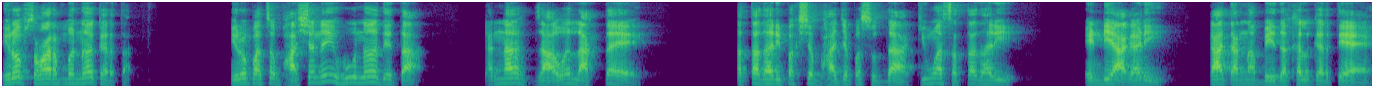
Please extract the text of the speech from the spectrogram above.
निरोप समारंभ न करता निरोपाचं भाषणही होऊ न देता त्यांना जावं लागतंय. सत्ताधारी पक्ष भाजप सुद्धा किंवा सत्ताधारी एनडीए आघाडी का त्यांना बेदखल करते आहे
